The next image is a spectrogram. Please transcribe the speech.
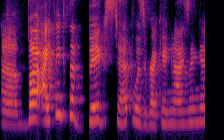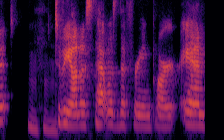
Um, but I think the big step was recognizing it. Mhm. To be honest, that was the freeing part, and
